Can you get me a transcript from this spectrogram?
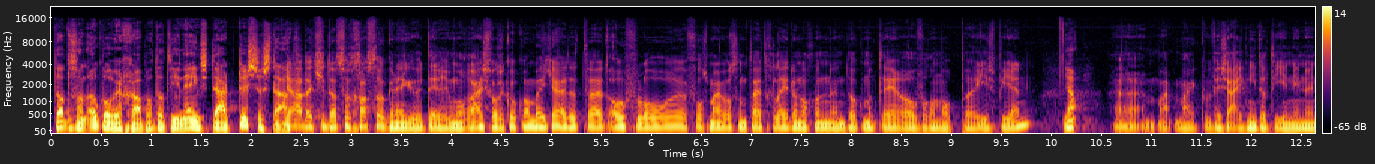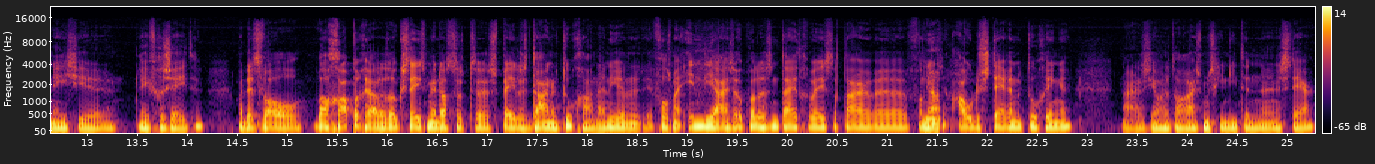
Dat is dan ook wel weer grappig, dat hij ineens daartussen staat. Ja, dat je dat soort gasten ook in één keer weer tegen Moraes was ik ook wel een beetje uit het, uit het oog verloren. Volgens mij was er een tijd geleden nog een, een documentaire over hem op eh, ESPN. Ja. Eh, maar, maar ik wist eigenlijk niet dat hij in Indonesië heeft gezeten. Maar dat is wel, wel grappig, ja, dat ook steeds meer dat soort eh, spelers daar naartoe gaan. Hè. Die, volgens mij India is ook wel eens een tijd geweest dat daar eh, van die Ja. oude sterren naartoe gingen. Nou, is Jonathan Reis misschien niet een, een ster.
